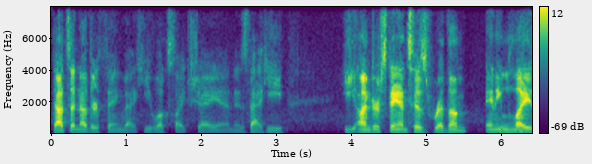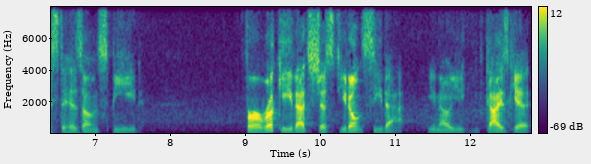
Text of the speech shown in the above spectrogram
That's another thing that he looks like Shai in is that he he understands his rhythm and he Mhm. plays to his own speed. For a rookie, that's just you don't see that. You know, you guys get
